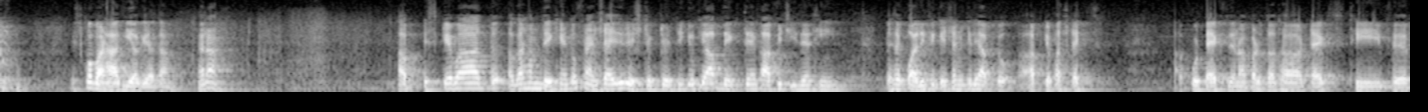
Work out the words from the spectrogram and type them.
इसको बढ़ा दिया गया था, है ना? अब इसके बाद अगर हम देखें तो फ्रेंचाइजी रिस्ट्रिक्टेड थी, क्योंकि आप देखते हैं काफ़ी चीज़ें थी। जैसे क्वालिफिकेशन के लिए आपको, आपके पास टैक्स आपको टैक्स देना पड़ता था टैक्स थी, फिर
